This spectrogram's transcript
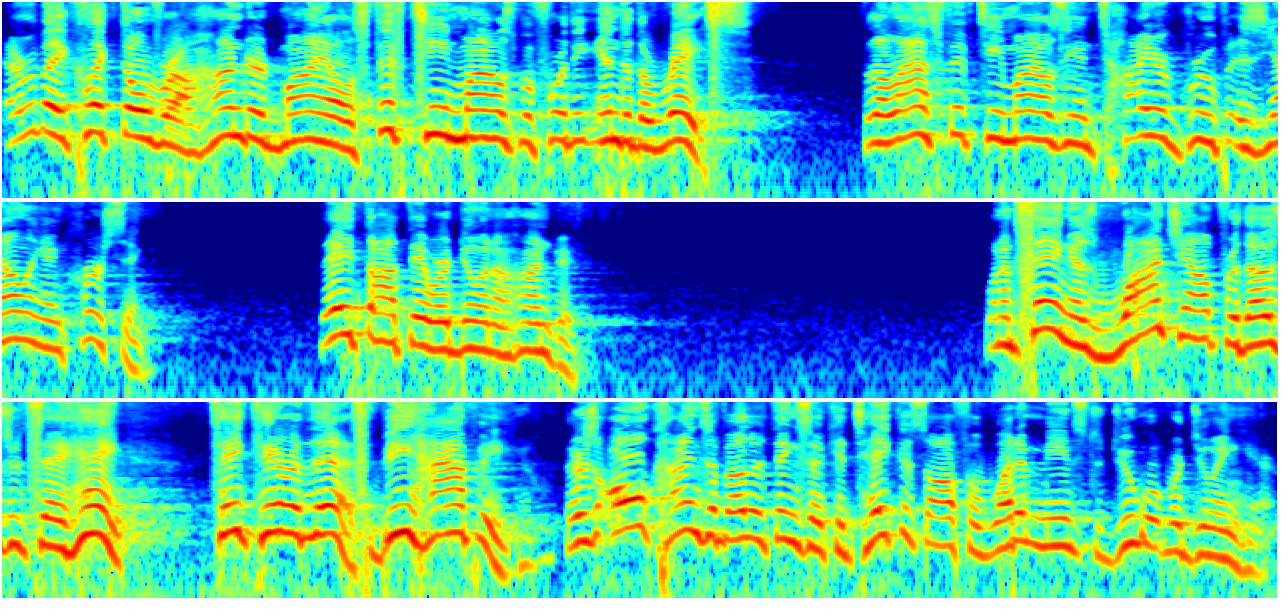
Everybody clicked over 100 miles, 15 miles before the end of the race. For the last 15 miles, the entire group is yelling and cursing. They thought they were doing 100. What I'm saying is, watch out for those who'd say, hey, take care of this, be happy, there's all kinds of other things that could take us off of what it means to do what we're doing here.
